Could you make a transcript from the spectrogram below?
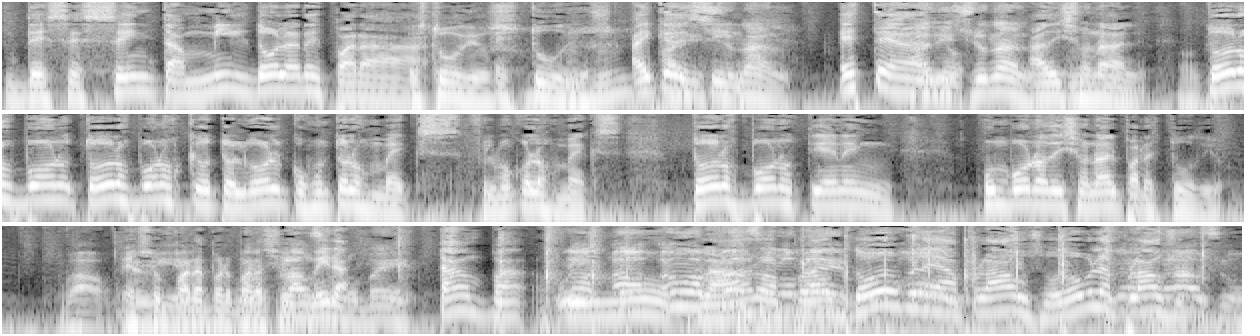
de 60 mil dólares para Estudios. estudios. Ujú. Hay que Adicional. decir, este año Adicional. adicional. Todos los bonos, todos los bonos que otorgó el conjunto de los MEX, firmó con los MEX. Todos los bonos tienen un bono adicional para estudio. Wow, Eso para preparación. aplauso, Mira. Tampa firmó, un claro, aplauso, aplau- Lomé, por doble aplauso, doble aplauso. aplauso.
